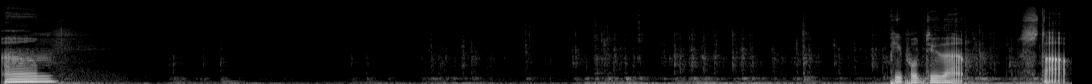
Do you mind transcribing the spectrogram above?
Um... people do that. Stop.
